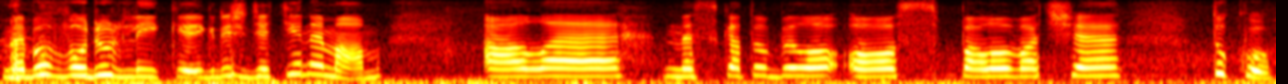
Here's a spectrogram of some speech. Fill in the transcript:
nebo vodudlíky, když děti nemám, ale dneska to bylo o spalovače tuku.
